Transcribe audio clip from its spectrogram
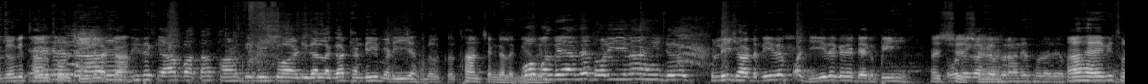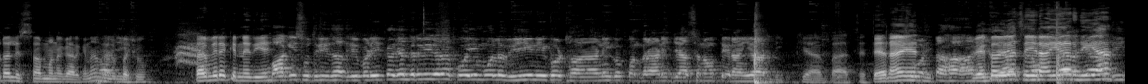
ਕਿਉਂਕਿ ਥਣ ਥਣ ਠੀਕ ਲੱਗਾ। ਦੀ ਤੇ ਕਿਆ ਬਾਤਾਂ ਥਣ ਕੇ ਦੀ ਕੁਆਲਿਟੀ ਦਾ ਲੱਗਾ ਠੰਡੀ ਬੜੀ ਆ। ਬਿਲਕੁਲ ਥਣ ਚੰਗਾ ਲੱਗਿਆ ਉਹ ਬੰਦੇ ਆਂਦੇ ਥੋੜੀ ਨਾ ਅਸੀਂ ਜਦੋਂ ਖੁੱਲੀ ਛੱਡਦੀ ਤੇ ਭੱਜੀ ਤੇ ਕਿਤੇ ਡਿੱਗ ਪਈ ਸੀ। ਅੱਛਾ ਉਹਦੇ ਕਰਕੇ ਅੱਛਾ। ਫਿਰ ਆਂਦੇ ਥੋੜਾ ਜਿਹਾ ਹਾਂ ਹੈ ਵੀ ਥੋੜਾ ਲਿੱਸਾ ਮਨ ਕਰਕੇ ਨਾ ਫਿਰ ਪਸ਼ੂ। ਤਾਂ ਵੀਰੇ ਕਿੰਨੇ ਦੀ ਹੈ? ਬਾਕੀ ਸੁਥਰੀ ਸਾਥਰੀ ਬੜੀ ਕਜੰਦਰ ਵੀ ਇਹਦਾ ਕੋਈ ਮੁੱਲ 20 ਨਹੀਂ ਕੋਈ 18 ਨਹੀਂ ਕੋਈ 15 ਨਹੀਂ ਜੈਸ ਨੂੰ 13000 ਦੀ। ਕੀ ਬਾਤ ਹੈ 13000 ਛੋਟਾ, ਹਾਂ, ਦੀ ਵੇਖੋ ਵੀਰੇ ਜੈਸ ਨੂੰ 13000 ਦੀ ਆ। 13,000 ਦੀ।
